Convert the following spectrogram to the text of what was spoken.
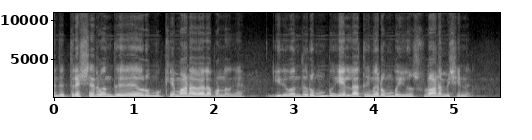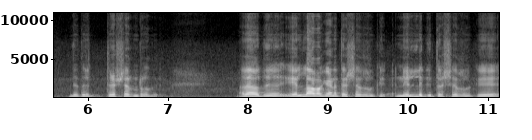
இந்த த்ரெஷர் வந்து ஒரு முக்கியமான வேலை பண்ணுதுங்க. இது வந்து ரொம்ப எல்லாத்துக்குமே ரொம்ப யூஸ்ஃபுல்லான மிஷின் இந்த த்ரெஷர்ன்றது அதாவது எல்லா வகையான த்ரெஷர் இருக்குது நெல்லுக்கு த்ரெஷர் இருக்குது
